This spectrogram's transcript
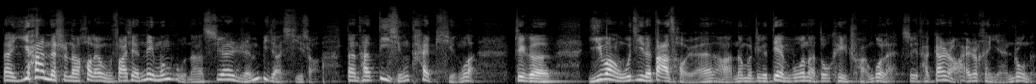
但遗憾的是呢，后来我们发现内蒙古呢，虽然人比较稀少，但它地形太平了，这个一望无际的大草原啊，那么这个电波呢都可以传过来，所以它干扰还是很严重的。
